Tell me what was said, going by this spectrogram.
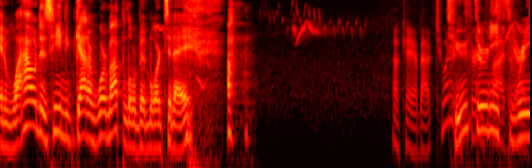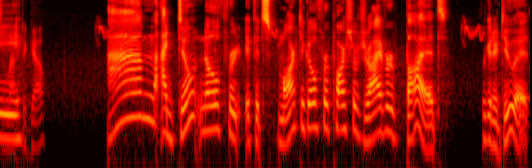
And wow, does he got to warm up a little bit more today? Okay, about 235 yards 233. left to go. Um, I don't know for if it's smart to go for a partial driver, but we're gonna do it.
